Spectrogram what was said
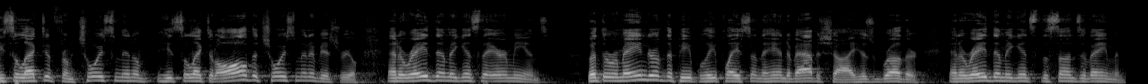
he selected from choice men of, he selected all the choice men of Israel and arrayed them against the Arameans. But the remainder of the people he placed in the hand of Abishai, his brother, and arrayed them against the sons of Ammon.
